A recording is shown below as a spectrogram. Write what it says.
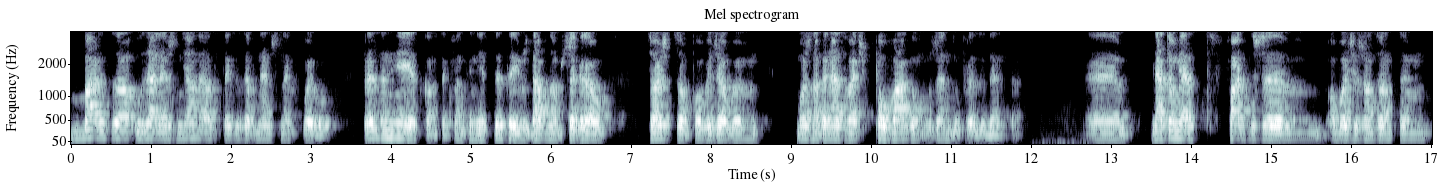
bardzo uzależnione od tych zewnętrznych wpływów. Prezydent nie jest konsekwentny, niestety już dawno przegrał coś, co powiedziałbym, można by nazwać powagą urzędu prezydenta. E, natomiast fakt, że w obozie rządzącym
